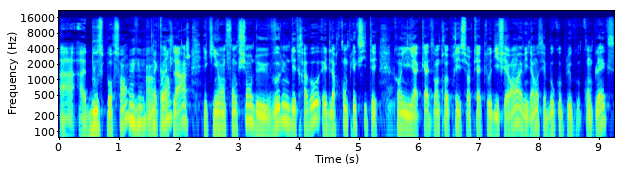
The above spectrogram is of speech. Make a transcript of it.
à, à 12%, mhm, hein, pour être large, et qui est en fonction du volume des travaux et de leur complexité. Quand il y a quatre entreprises sur quatre lots différents, évidemment, c'est beaucoup plus complexe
